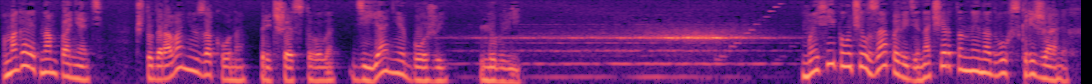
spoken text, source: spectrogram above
помогает нам понять, что дарованию закона предшествовало деяние Божьей любви. Моисей получил заповеди, начертанные на двух скрижалях.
